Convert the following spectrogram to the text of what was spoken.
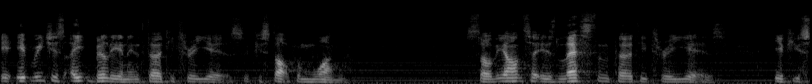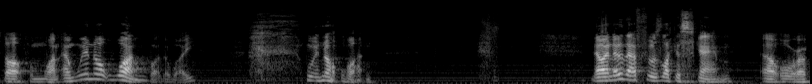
it, it reaches 8 billion in 33 years if you start from 1. So the answer is less than 33 years if you start from 1. And we're not 1, by the way. we're not 1. Now, I know that feels like a scam uh, or an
